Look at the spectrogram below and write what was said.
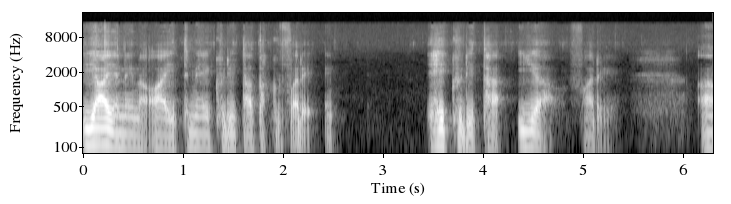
I āianei nā, ā, i te mea he kurī tā taku whare, he kurī tā ia whare. Ā,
